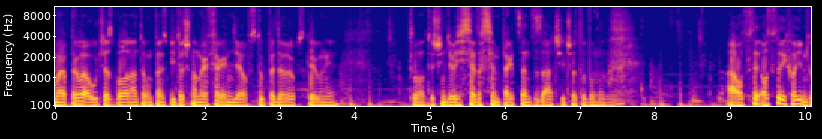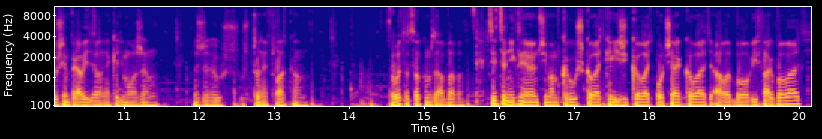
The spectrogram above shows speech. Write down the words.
moja prvá účasť bola na tom úplne zbytočnom referende o vstupe do Európskej únie. To bolo tuším 98% za, či čo to bolo. A odvtedy, odvtedy chodím, tuším, pravidelne, keď môžem. Že už, už to neflákam. Lebo je to celkom zábava. Sice nikdy neviem, či mám krúžkovať, krížikovať, počiarkovať alebo vyfarbovať,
